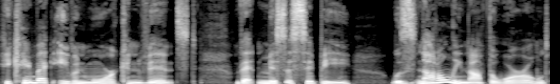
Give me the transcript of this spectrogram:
He came back even more convinced that Mississippi was not only not the world,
